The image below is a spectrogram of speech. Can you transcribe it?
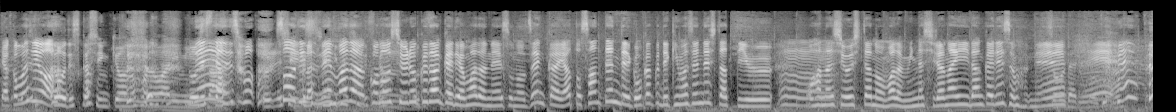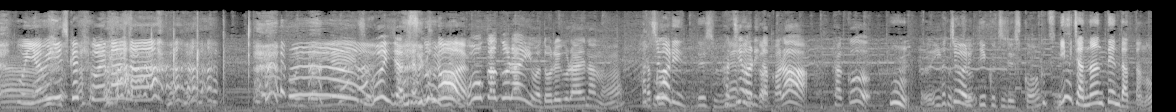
やかましいわ。どうですか？心境のほどはりみねさんそう嬉しいそうですね。まだこの収録段階ではまだねその前回あと3点で合格できませんでしたっていうお話をしたのをまだみんな知らない段階ですもんね。そうだね。もう嫌味にしか聞こえないすごいじゃん。すごい。合格ラインはどれぐらいなの？8割ですよね。8割だからうん。100いくつ？8割っていくつですか？りみちゃん何点だったの？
